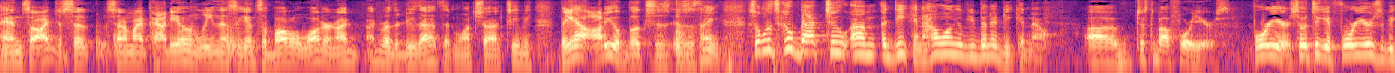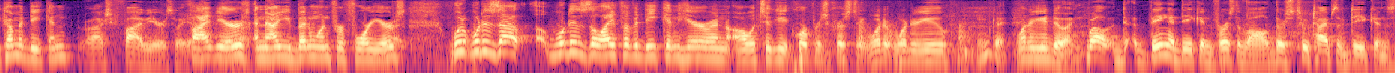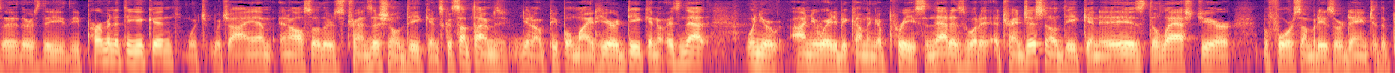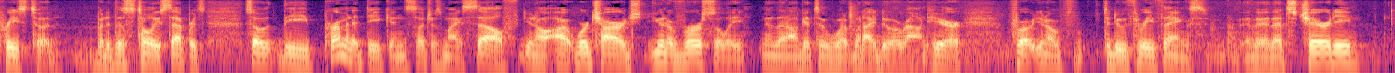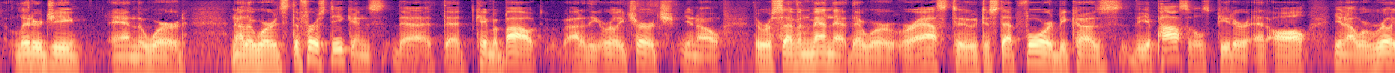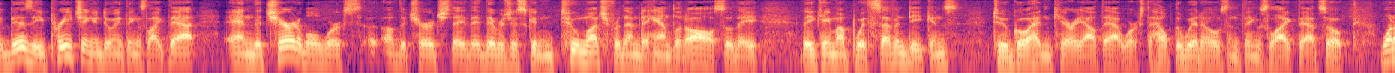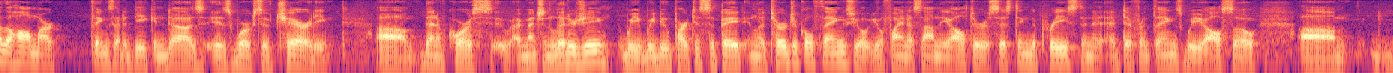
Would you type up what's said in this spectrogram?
And so I just sit, sit on my patio and lean this against a bottle of water, and I'd, I'd rather do that than watch uh, TV. But yeah, audiobooks is, is a thing. So let's go back to um, a deacon. How long have you been a deacon now? Uh, just about four years. Four years. So it took you four years to become a deacon. Well, actually, five years. But yeah. Five years, and now you've been one for four years. What, what is that? What is the life of a deacon here in Ahwatukee at Corpus Christi? What, are- what are you? Okay. What are you doing? Well, d- being a deacon, first of all, there's two types of deacons. There's the, the permanent deacon, which which I am, and also there's transitional deacons. Because sometimes you know people might hear deacon. Isn't that when you're on your way to becoming a priest? And that is what a, a transitional deacon is. The last year before somebody is ordained to the priesthood. But this is totally separate. So the permanent deacons, such as myself, you know, are, we're charged universally, and then I'll get to what, what I do around here, for you know, f- to do three things. That's charity, liturgy, and the word. In other words, the first deacons that, that came about out of the early church, you know, there were seven men that, that were, were asked to, to step forward because the apostles, Peter et al., you know, were really busy preaching and doing things like that. And the charitable works of the church, they, they, they was just getting too much for them to handle it all. So they, they came up with seven deacons to go ahead and carry out that works to help the widows and things like that. So one of the hallmark things that a deacon does is works of charity. Um, then, of course, I mentioned liturgy. We, we do participate in liturgical things. You'll, you'll find us on the altar assisting the priest and at, different things. We also um,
